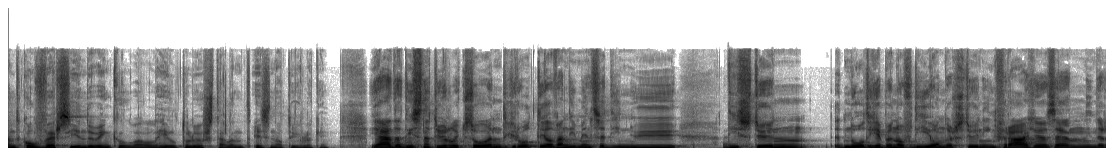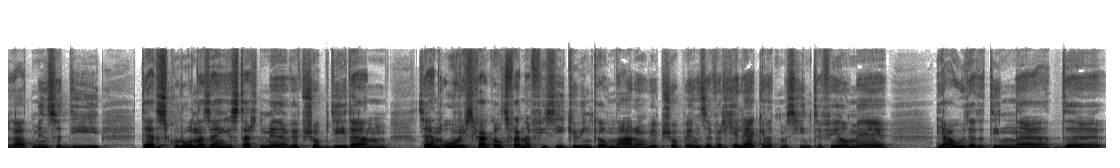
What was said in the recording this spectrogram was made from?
2% conversie in de winkel wel heel teleurstellend is natuurlijk. Hè? Ja, dat is natuurlijk zo. Een groot deel van die mensen die nu die steun nodig hebben of die ondersteuning vragen, zijn inderdaad mensen die tijdens corona zijn gestart met een webshop, die dan zijn overgeschakeld van een fysieke winkel naar een webshop en ze vergelijken het misschien te veel met ja, hoe dat het in uh, de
